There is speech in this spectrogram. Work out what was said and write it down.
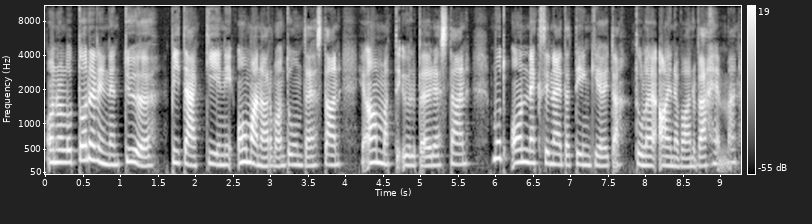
On ollut todellinen työ pitää kiinni oman arvon tunteestaan ja ammattiylpeydestään, mutta onneksi näitä tinkiöitä tulee aina vain vähemmän.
